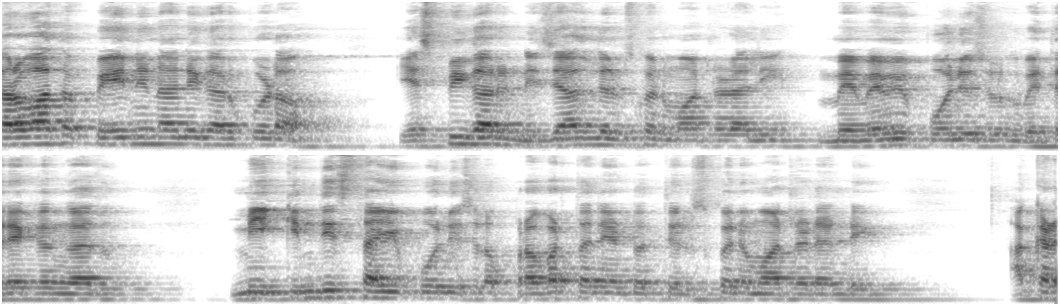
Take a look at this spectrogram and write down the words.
తర్వాత పేని నాని గారు కూడా ఎస్పీ గారు నిజాలు తెలుసుకొని మాట్లాడాలి. మేమేమి పోలీసులకు వ్యతిరేకం కాదు. మీ కింది స్థాయి పోలీసుల ప్రవర్తన ఏంటో తెలుసుకొని మాట్లాడండి. అక్కడ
